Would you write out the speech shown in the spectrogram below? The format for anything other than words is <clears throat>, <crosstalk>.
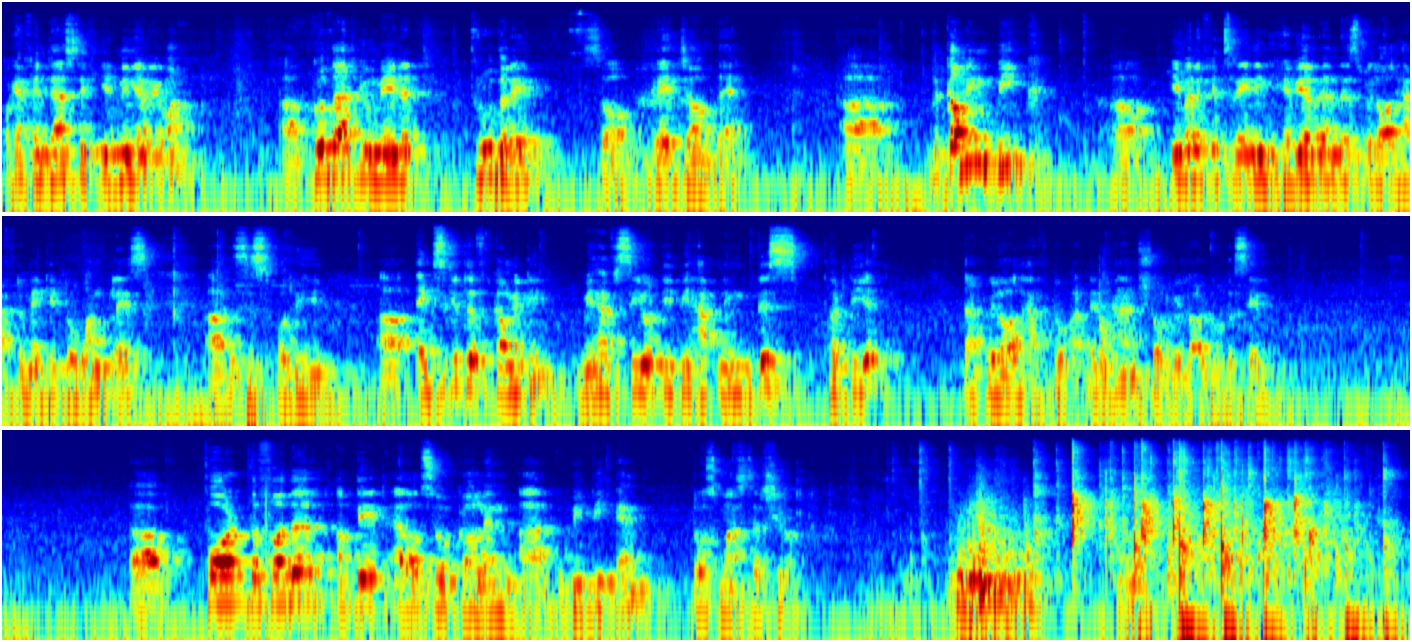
Okay, fantastic evening, everyone. Uh, good that you made it through the rain. So great job there. Uh, the coming week, uh, even if it's raining heavier than this, we'll all have to make it to one place. Uh, this is for the uh, executive committee. We have COTP happening this 30th that we'll all have to attend, and I'm sure we'll all do the same. Uh, for the further update, I'll also call in our VPM, Toastmaster Shiva.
